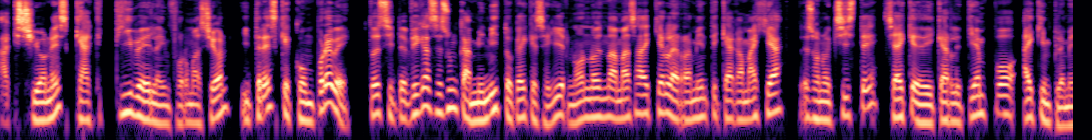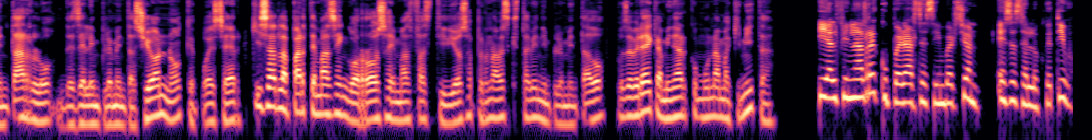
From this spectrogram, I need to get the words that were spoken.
acciones, que active la información. Y tres, que compruebe. Entonces, si te fijas, es un caminito que hay que seguir, ¿no? No es nada más, ay, quiero la herramienta y que haga magia. Eso no existe. Si hay que dedicarle tiempo, hay que implementarlo desde la implementación, ¿no? Que puede ser quizás la parte más engorrosa y más fastidiosa, pero una vez que está bien implementado, pues debería de caminar como una maquinita. y al final recuperarse esa inversión. Ese es el objetivo.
